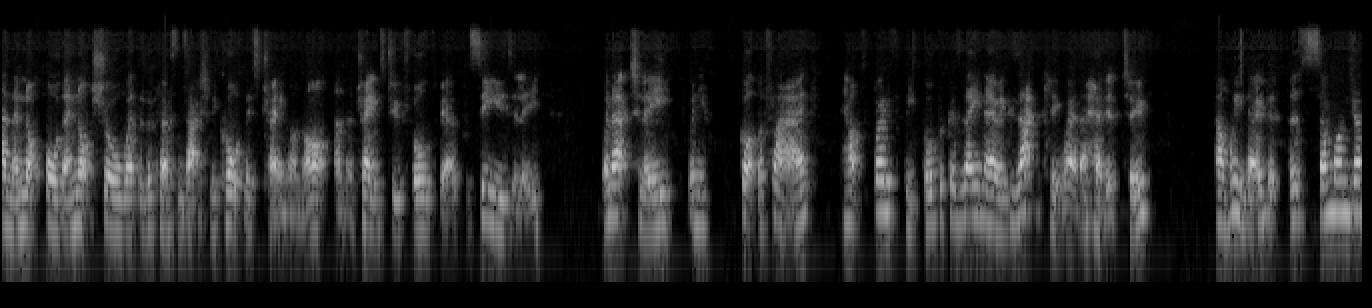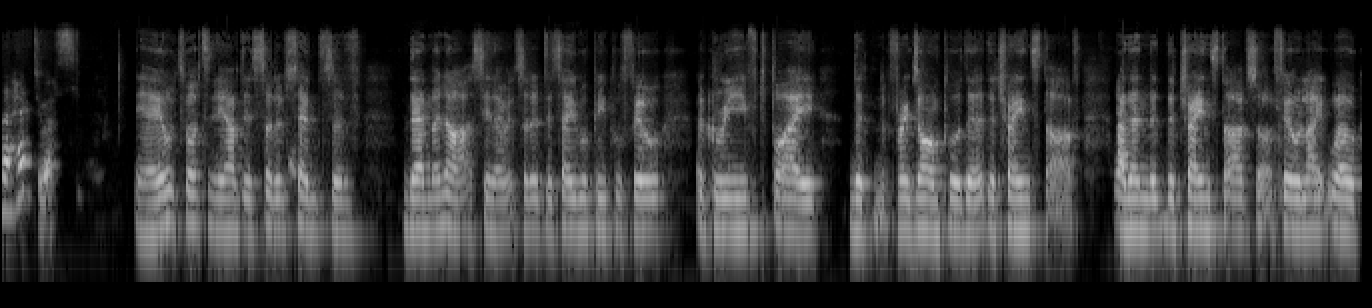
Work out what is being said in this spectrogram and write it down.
and they're not or they're not sure whether the person's actually caught this train or not and the train's too full to be able to see easily when actually when you've got the flag it helps both people because they know exactly where they're headed to and we know that there's someone going to head to us Yeah, all too often you have this sort of sense of them and us. You know, it's sort of disabled people feel aggrieved by the, for example, the the train staff, Yeah. and then the, the train staff sort of feel like, well,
